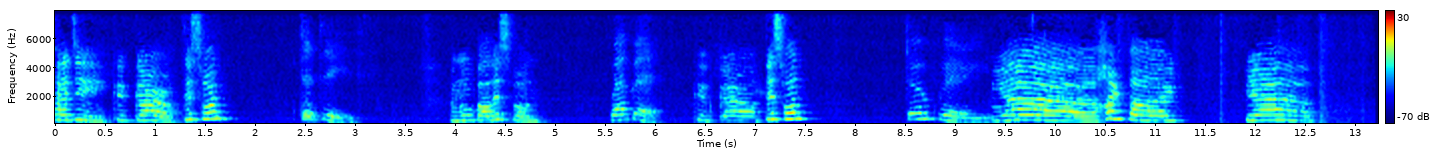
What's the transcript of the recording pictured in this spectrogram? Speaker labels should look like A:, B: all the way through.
A: Teddy. Good girl. This one?
B: Teddy.
A: And what about this one?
